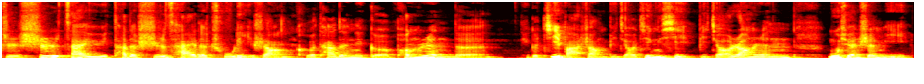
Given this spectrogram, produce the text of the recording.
只是在于它的食材的处理上和它的那个烹饪的那个技法上比较精细，比较让人目眩神迷。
